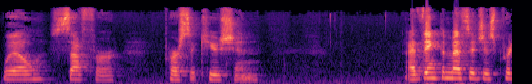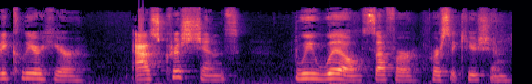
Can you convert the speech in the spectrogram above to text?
will suffer persecution." I think the message is pretty clear here. As Christians, we will suffer persecution.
